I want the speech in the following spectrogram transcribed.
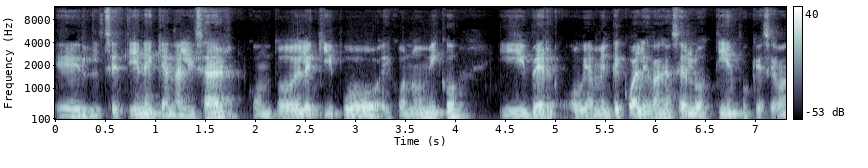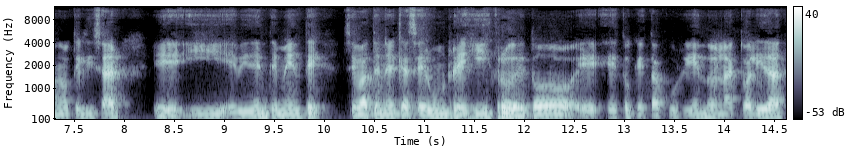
se tiene que analizar con todo el equipo económico y ver obviamente cuáles van a ser los tiempos que se van a utilizar eh, y evidentemente se va a tener que hacer un registro de todo eh, esto que está ocurriendo en la actualidad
